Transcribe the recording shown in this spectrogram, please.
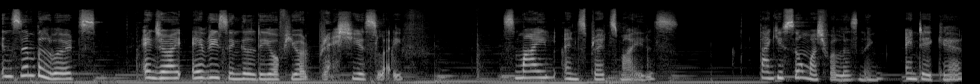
In simple words, enjoy every single day of your precious life. Smile and spread smiles. Thank you so much for listening and take care.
